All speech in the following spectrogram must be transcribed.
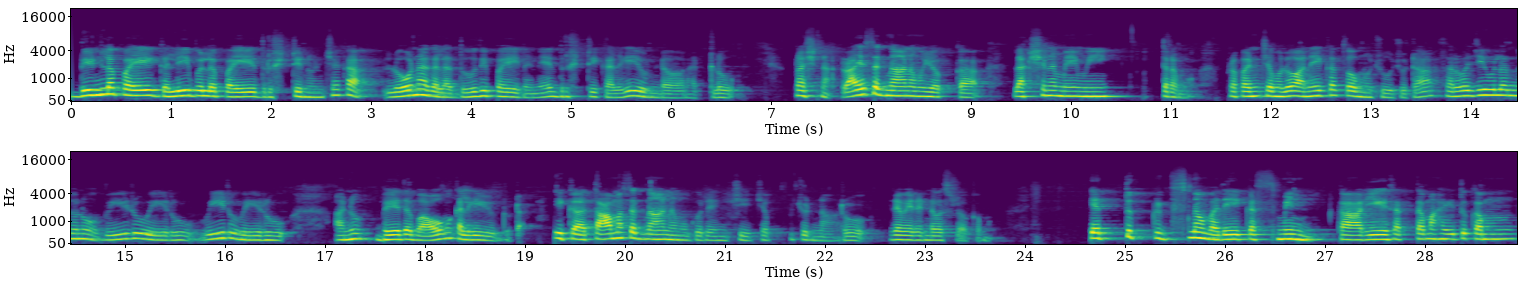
దిండ్లపై గలీబులపై దృష్టి నుంచక లోనగల దూదిపైననే దృష్టి కలిగి ఉండనట్లు ప్రశ్న రాయస జ్ఞానము యొక్క లక్షణమేమి? ఉత్తరము ప్రపంచములో అనేకత్వమును చూచుట సర్వజీవులందును వీరు వేరు వీరు వేరు అను భేదభావము కలిగి ఉండుట. ఇక తామస జ్ఞానము గురించి చెప్పుచున్నారు. ఇరవై రెండవ శ్లోకము. ఎత్తు కృష్ణవదేకస్మిన్ కార్యే సక్తమహైతుకం.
